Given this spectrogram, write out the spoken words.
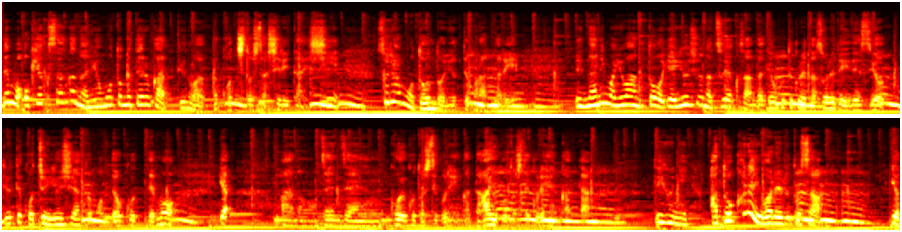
でもお客さんが何を求めてるかっていうのはやっぱこっちとしては知りたいし、それはもうどんどん言ってもらったり、で何も言わんと「いや優秀な通訳さんだけ送ってくれたらそれでいいですよ」って言ってこっちを優秀やと思って送っても「いやあの全然こういうことしてくれへんかったああいうことしてくれへんかった」っていうふうに後から言われるとさ「いや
